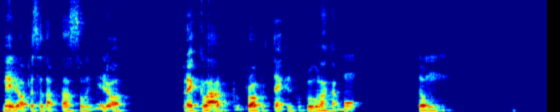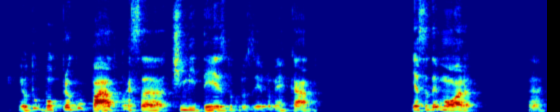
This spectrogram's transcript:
melhor para essa adaptação e melhor, para, é claro, para o próprio técnico, para o Lacamon. Então, eu estou um pouco preocupado com essa timidez do Cruzeiro no mercado e essa demora. Né?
